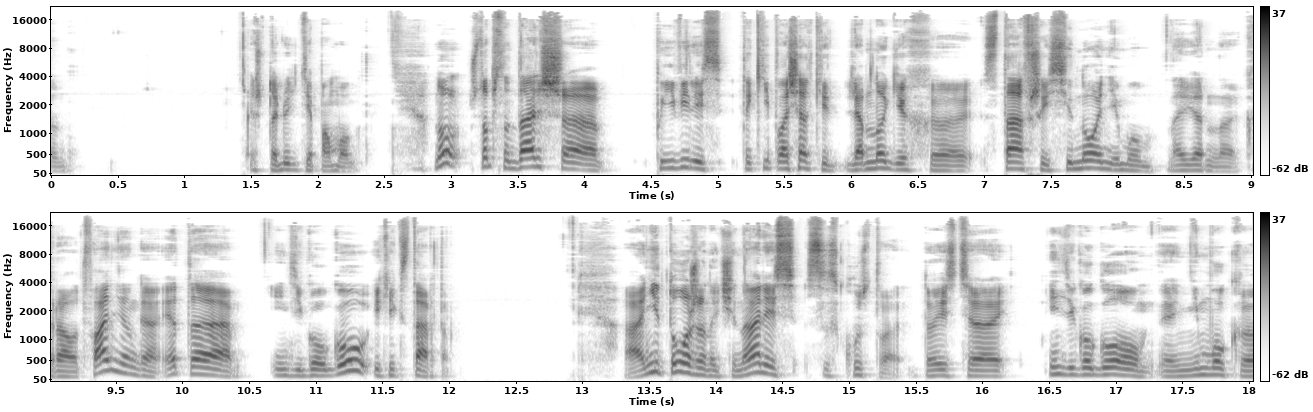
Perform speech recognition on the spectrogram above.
что люди тебе помогут. Ну, собственно, дальше появились такие площадки для многих, ставшие синонимом, наверное, краудфандинга, это Indiegogo и Kickstarter. Они тоже начинались с искусства. То есть Indiegogo не мог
